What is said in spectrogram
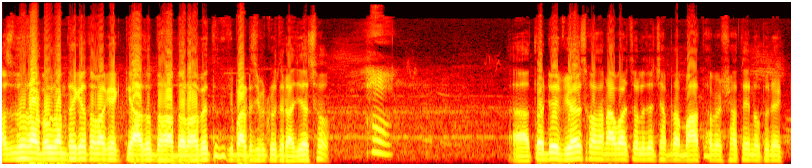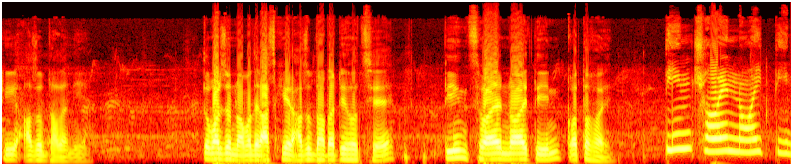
আজব দাদার প্রোগ্রাম থেকে তোমাকে একটি আজব ধারা দেওয়া হবে। তুমি কি পার্টিসিপেট করতে রাজি আছো? হ্যাঁ। তো ডিয়ার ভিউয়ার্স কথা আবার চলে যাচ্ছে আমরা মাহতাবের সাথে নতুন একটি আজব ধাঁধা নিয়ে। তোমার জন্য আমাদের আজকের আজব ধাঁধাটি হচ্ছে তিন ছয় নয় তিন কত হয়? তিন ছয় নয় তিন।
